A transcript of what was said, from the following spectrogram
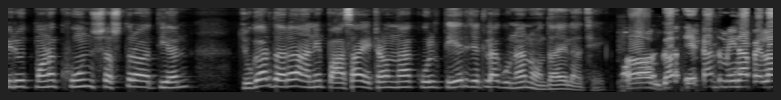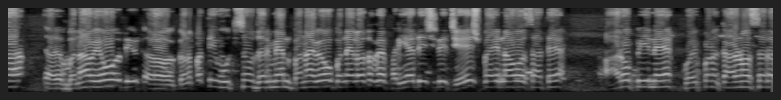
વિરુદ્ધ પણ ખૂન, શસ્ત્ર અધ્યયન, જુગારધારા અને પાસા હેઠળના કુલ તેર જેટલા ગુના નોંધાયેલા છે. એકાદ મહિના પહેલા બનાવ એવો ગણપતિ ઉત્સવ દરમિયાન બનાવ એવો બનેલો હતો કે ફરિયાદી શ્રી જયેશભાઈ નાઓ સાથે આરોપીને કોઈ પણ કારણોસર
